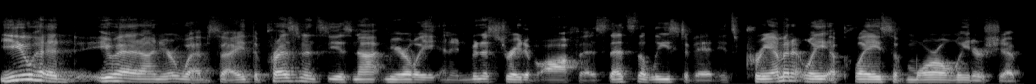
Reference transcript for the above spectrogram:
You had you had on your website the presidency is not merely an administrative office. That's the least of it. It's preeminently a place of moral leadership,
